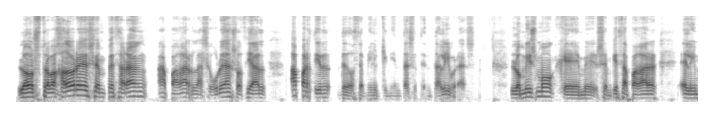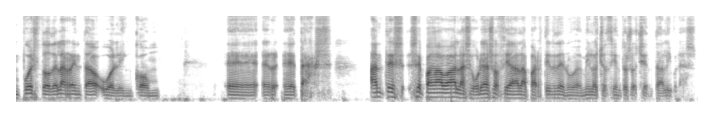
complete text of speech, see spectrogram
Los trabajadores empezarán a pagar la seguridad social a partir de 12.570 libras. Lo mismo que se empieza a pagar el impuesto de la renta o el income eh, er, eh, tax. Antes se pagaba la seguridad social a partir de 9.880 libras.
